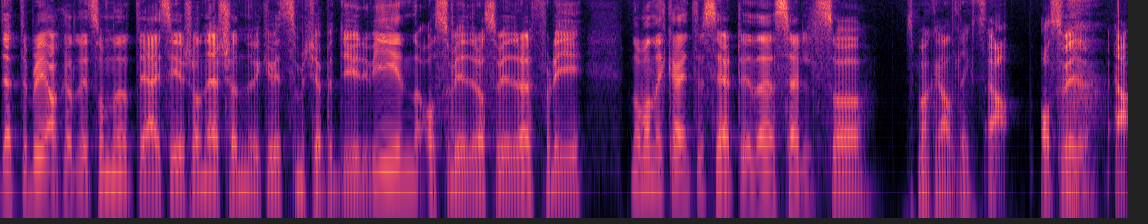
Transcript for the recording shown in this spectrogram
dette blir akkurat litt som at jeg sier sånn Jeg skjønner ikke vitsen med å kjøpe dyr vin, osv., osv. Fordi når man ikke er interessert i det selv, så smaker alt likt. Ja, osv. Ja.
